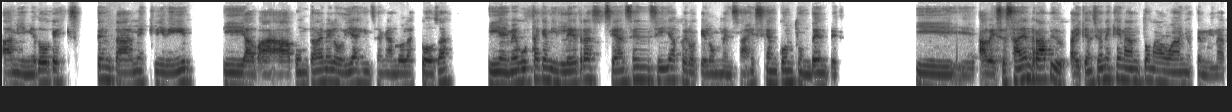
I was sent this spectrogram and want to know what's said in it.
A mí me toca sentarme, escribir y a, a punta de melodías ir sacando las cosas. Y a mí me gusta que mis letras sean sencillas, pero que los mensajes sean contundentes y a veces salen rápido. Hay canciones que me han tomado años terminar.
